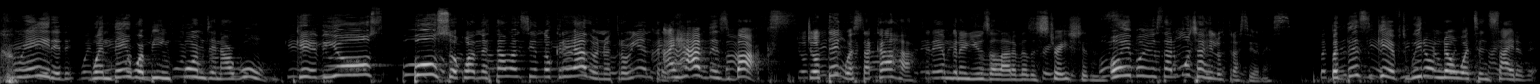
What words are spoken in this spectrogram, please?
created when they were being formed in our womb. Que Dios puso cuando estaban siendo creados en nuestro vientre. I have this box. Yo tengo esta caja. Today I'm going to use a lot of illustrations. Hoy voy a usar muchas ilustraciones. But this gift, we don't know what's inside of it.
